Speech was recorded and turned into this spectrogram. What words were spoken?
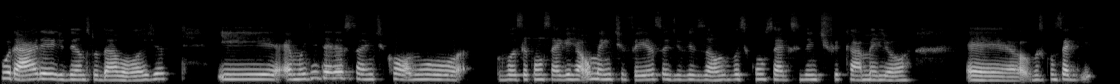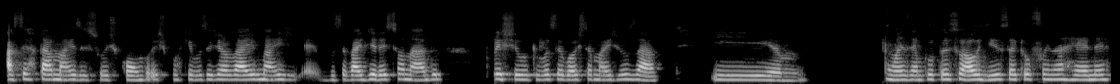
por áreas dentro da loja e é muito interessante como você consegue realmente ver essa divisão e você consegue se identificar melhor, é, você consegue acertar mais as suas compras porque você já vai mais, você vai direcionado para o estilo que você gosta mais de usar. E um exemplo pessoal disso é que eu fui na Renner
